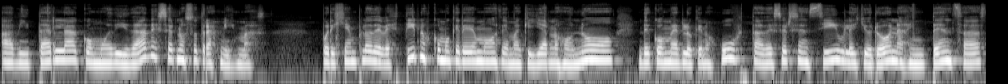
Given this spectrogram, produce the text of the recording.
habitar la comodidad de ser nosotras mismas. Por ejemplo, de vestirnos como queremos, de maquillarnos o no, de comer lo que nos gusta, de ser sensibles, lloronas, intensas,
